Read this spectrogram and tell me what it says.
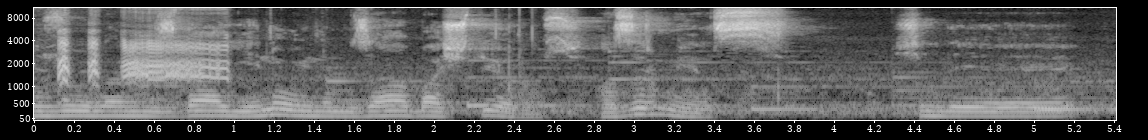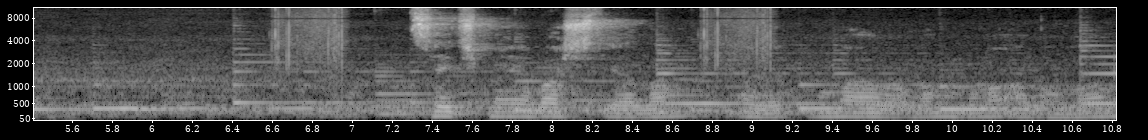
Huzurlarınızda yeni oyunumuza başlıyoruz. Hazır mıyız? Şimdi seçmeye başlayalım. Evet bunu alalım, bunu alalım.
